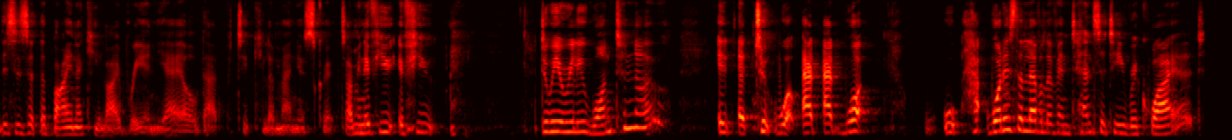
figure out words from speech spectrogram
This is at the Beinecke Library in Yale, that particular manuscript. I mean, if you, if you, do we really want to know? It, at, to, at, at what, what is the level of intensity required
